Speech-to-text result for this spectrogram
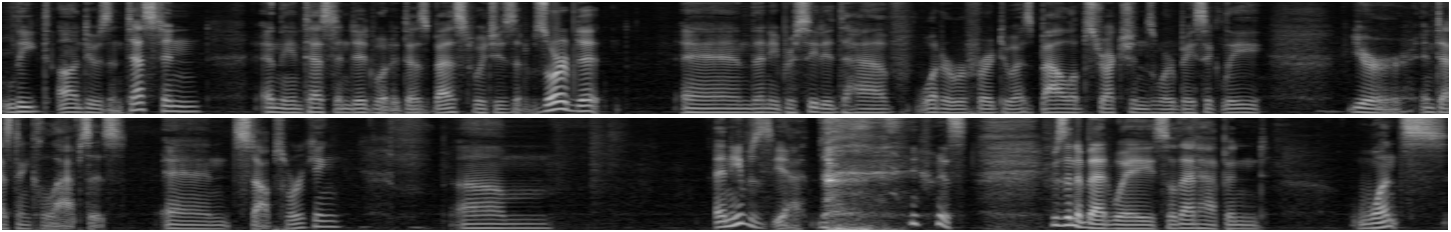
leaked onto his intestine, and the intestine did what it does best, which is it absorbed it. And then he proceeded to have what are referred to as bowel obstructions, where basically your intestine collapses and stops working. Um, and he was yeah he was he was in a bad way. So that happened once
